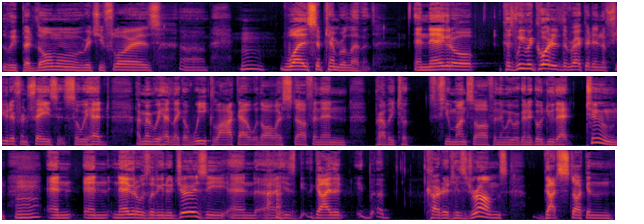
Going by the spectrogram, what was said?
Luis Perdomo, Richie Flores, um, Mm. was September 11th, and Negro. Because we recorded the record in a few different phases, so we had. I remember we had like a week lockout with all our stuff, and then probably took a few months off, and then we were going to go do that tune. Mm-hmm. And and Negro was living in New Jersey, and uh, his the guy that uh, carted his drums got stuck in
